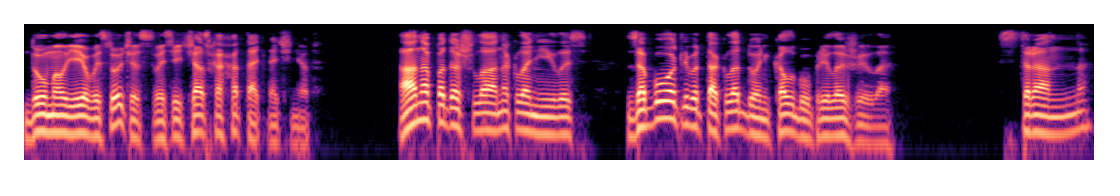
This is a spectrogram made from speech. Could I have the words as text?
думал ее высочество сейчас хохотать начнет. Она подошла, наклонилась, заботливо так ладонь к колбу приложила. Странно,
